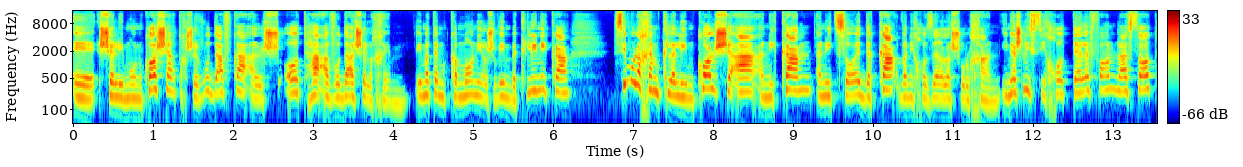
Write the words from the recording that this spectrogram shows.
אה, של אימון כושר, תחשבו דווקא על שעות העבודה שלכם. אם אתם כמוני יושבים בקליניקה, שימו לכם כללים, כל שעה אני קם, אני צועד דקה ואני חוזר לשולחן. אם יש לי שיחות טלפון לעשות,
